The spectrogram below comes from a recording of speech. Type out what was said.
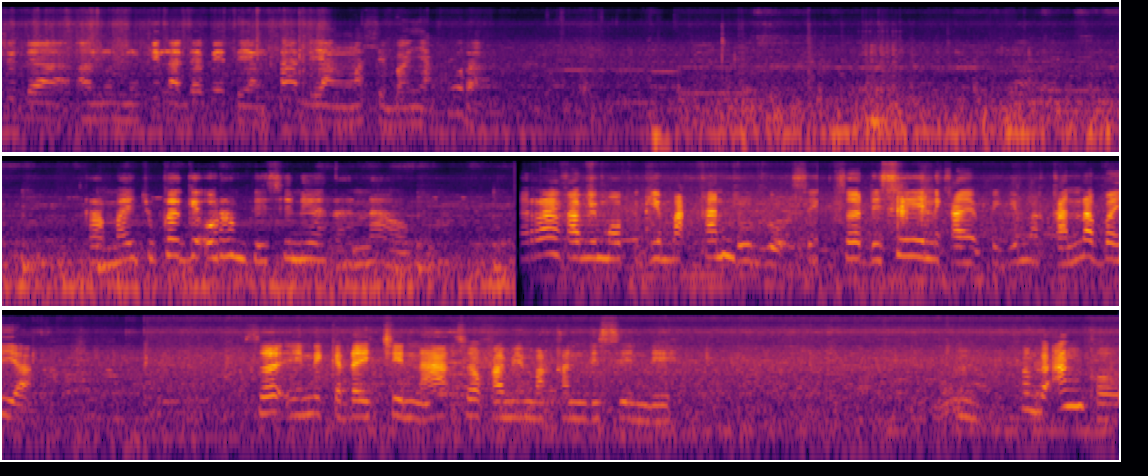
sudah anu mungkin ada bete yang tadi yang masih banyak kurang. Ramai juga ge orang di sini Ranau. Sekarang kami mau pergi makan dulu sih. So di sini kami pergi makan apa ya? So ini kedai Cina, so kami makan di sini. Hmm, enggak angkol.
